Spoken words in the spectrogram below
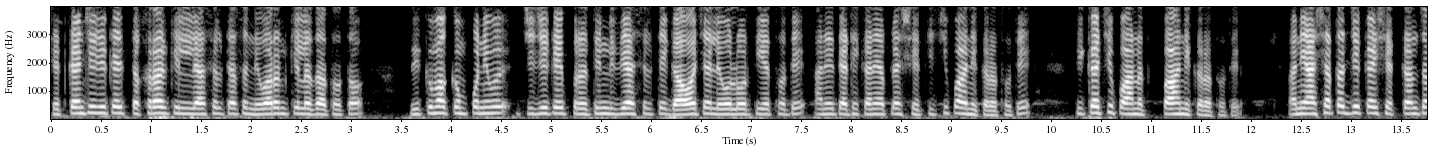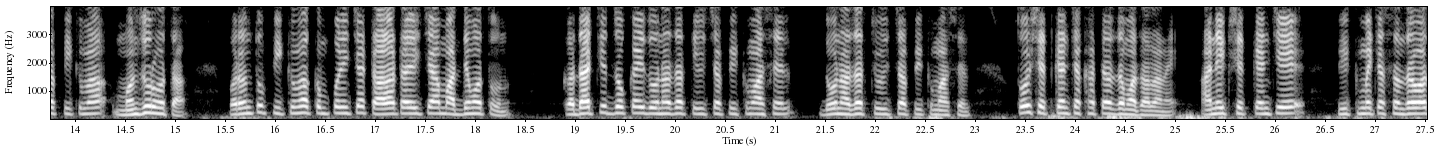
शेतकऱ्यांची जी काही तक्रार केलेली असेल त्याचं निवारण केलं जात होतं. पीक विमा कंपनीचे जे काही प्रतिनिधी असेल ते गावाच्या लेवलवरती येत होते आणि त्या ठिकाणी आपल्या शेतीची पाहणी करत होते पिकाची पाहण पाहणी करत होते. आणि अशातच जे काही शेतकऱ्यांचा पीक विमा मंजूर होता परंतु पीक विमा कंपनीच्या टाळाटाळीच्या माध्यमातून कदाचित जो काही दोन हजार तेवीसचा पीक विमा असेल दोन हजार चोवीसचा पीक विमा असेल तो शेतकऱ्यांच्या खात्यावर जमा झाला नाही. अनेक शेतकऱ्यांचे पीक विम्याच्या संदर्भात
